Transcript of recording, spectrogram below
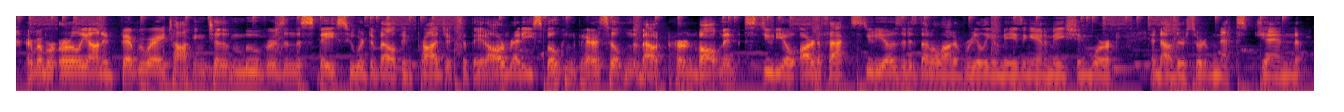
I remember early on in February talking to movers in the space who were developing projects that they had already spoken to Paris Hilton about her involvement. Studio Artifact Studios that has done a lot of really amazing animation work and other sort of next gen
